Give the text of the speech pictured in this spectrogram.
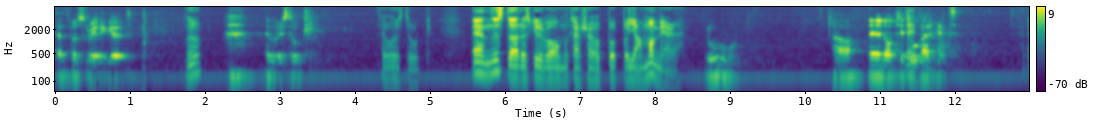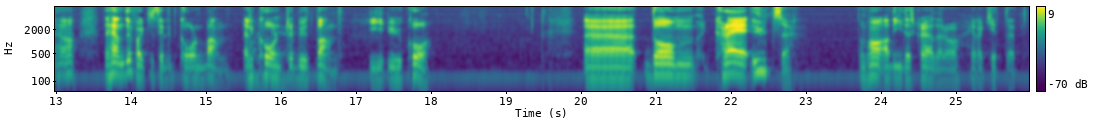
That was really good. Ja, Det vore stort. det vore stort. Ännu större skulle det vara om du kanske hoppar upp och jamma med det. Oh. Ja, det låter lite Det- overkligt. Ja, det hände ju faktiskt till ett kornband. Eller korntributband i UK. Eh, de klär ut sig. De har Adidas-kläder och hela kittet.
